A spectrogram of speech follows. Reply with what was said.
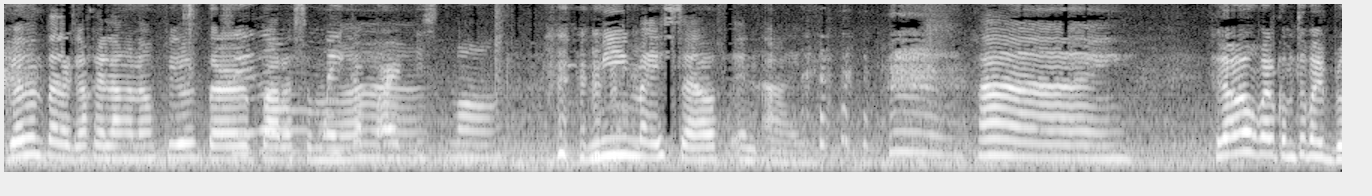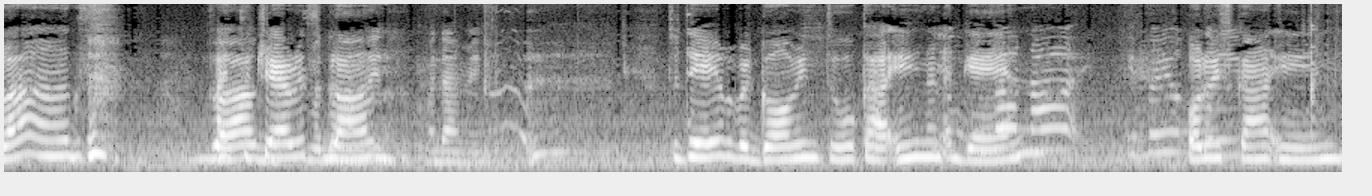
Ganun talaga, kailangan ng filter para sa mga... makeup artist mo? Me, myself, and I. Hi! Hello, welcome to my vlogs. Back to Cherry's vlog. Madami. Today, we're going to kainan again. Iba yung Always kain.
